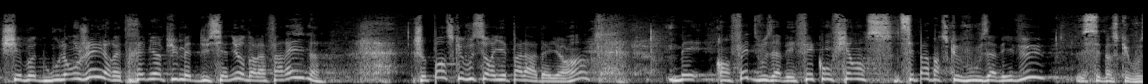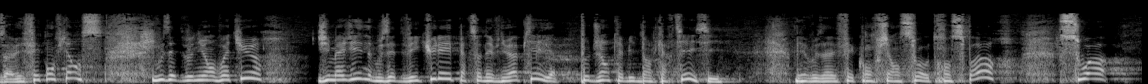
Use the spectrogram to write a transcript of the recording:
chez votre boulanger, il aurait très bien pu mettre du cyanure dans la farine. Je pense que vous seriez pas là d'ailleurs. Hein. Mais en fait, vous avez fait confiance. C'est pas parce que vous avez vu, c'est parce que vous avez fait confiance. Vous êtes venu en voiture. J'imagine, vous êtes véhiculé, personne n'est venu à pied. Il y a peu de gens qui habitent dans le quartier ici. Mais vous avez fait confiance soit au transport, soit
